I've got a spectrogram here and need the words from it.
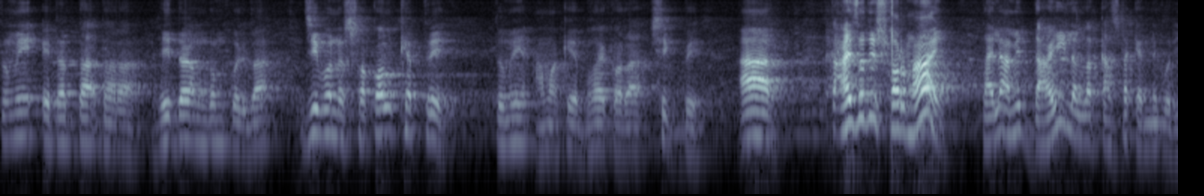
তুমি এটার দ্বারা হৃদয়ঙ্গম করিবা। জীবনের সকল ক্ষেত্রে তুমি আমাকে ভয় করা শিখবে। আর তাই যদি শর্মায় তাহলে আমি দায়ী আল্লাহর কাজটা কেমনে করি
